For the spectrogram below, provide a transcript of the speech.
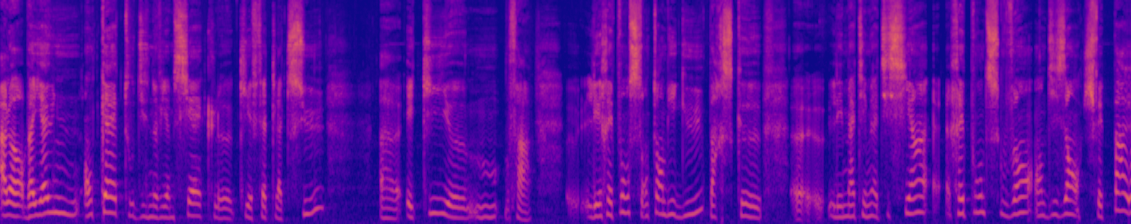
Alors, bah, il y a une enquête au 19e siècle qui est faite là-dessus. et qui, enfin, les réponses sont ambiguës parce que les mathématiciens répondent souvent en disant je fais pas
